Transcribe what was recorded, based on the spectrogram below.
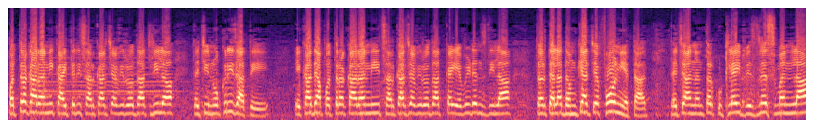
पत्रकारांनी काहीतरी सरकारच्या विरोधात लिहिलं त्याची नोकरी जाते. एखाद्या पत्रकारांनी सरकारच्या विरोधात काही एव्हिडन्स दिला तर त्याला धमक्याचे फोन येतात. त्याच्यानंतर कुठल्याही बिझनेसमॅनला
